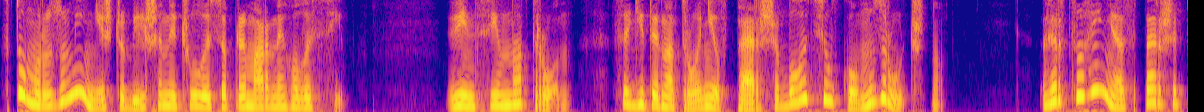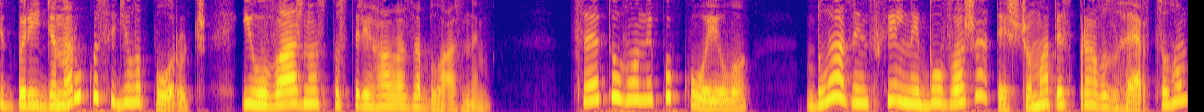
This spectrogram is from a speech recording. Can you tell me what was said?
в тому розумінні, що більше не чулося примарних голосів. Він сів на трон. Сидіти на троні вперше було цілком зручно. Герцогиня, сперши підборіддя на руку, сиділа поруч і уважно спостерігала за блазнем. Це того непокоїло. Блазень схильний був вважати, що мати справу з герцогом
